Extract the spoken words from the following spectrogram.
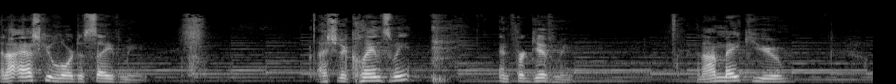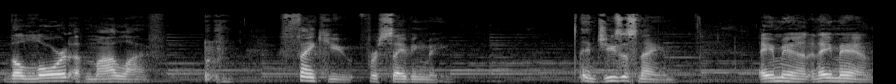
And I ask you, Lord, to save me. I ask you to cleanse me and forgive me. And I make you the Lord of my life. Thank you for saving me. In Jesus' name, amen and amen.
